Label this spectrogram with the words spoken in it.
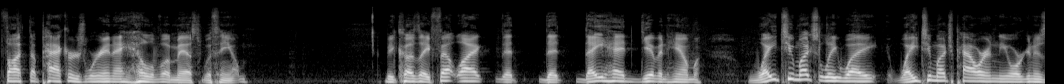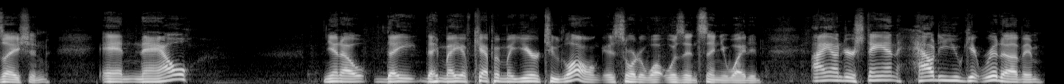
thought the Packers were in a hell of a mess with him because they felt like that that they had given him way too much leeway, way too much power in the organization, and now you know, they they may have kept him a year too long is sort of what was insinuated. I understand how do you get rid of him?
